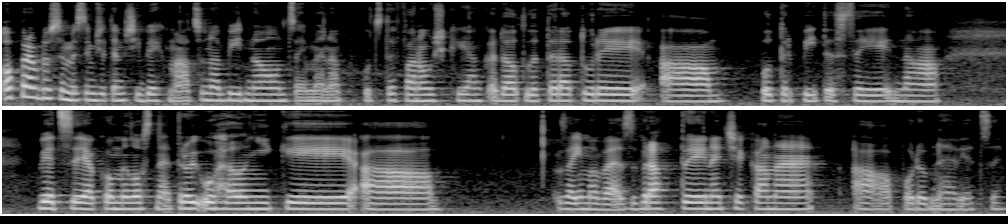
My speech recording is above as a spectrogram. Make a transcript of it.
opravdu si myslím, že ten příběh má co nabídnout, zejména pokud jste fanoušky young adult literatury a potrpíte si na věci jako milostné trojuhelníky a zajímavé zvraty nečekané a podobné věci.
